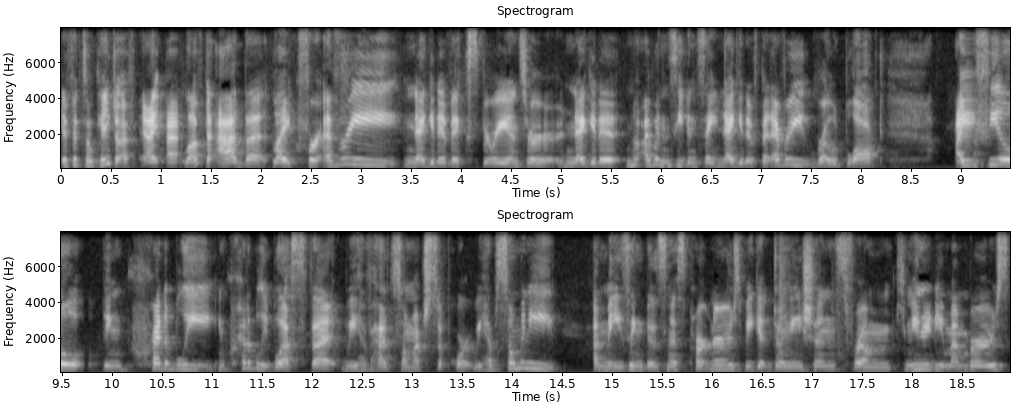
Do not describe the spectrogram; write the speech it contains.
if it's okay, Jeff, I, I'd love to add that like for every negative experience or negative no, I wouldn't even say negative, but every roadblock, I feel incredibly, incredibly blessed that we have had so much support. We have so many amazing business partners. We get donations from community members,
